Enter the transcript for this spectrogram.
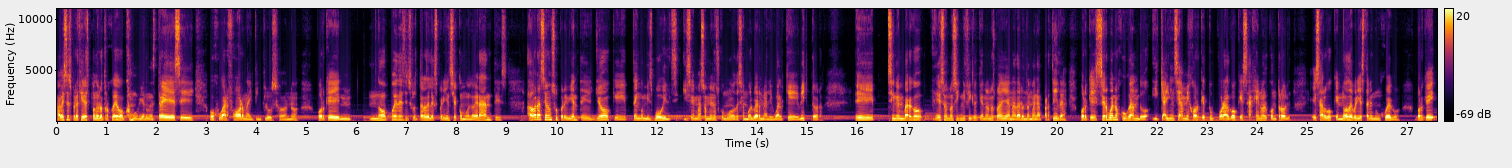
A veces prefieres poner otro juego como Viernes 13 o jugar Fortnite incluso, ¿no? Porque no puedes disfrutar de la experiencia como lo era antes. Ahora ser un superviviente, yo que tengo mis builds y sé más o menos cómo desenvolverme, al igual que Víctor, eh, sin embargo, eso no significa que no nos vayan a dar una mala partida, porque ser bueno jugando y que alguien sea mejor que tú por algo que es ajeno al control es algo que no debería estar en un juego, porque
